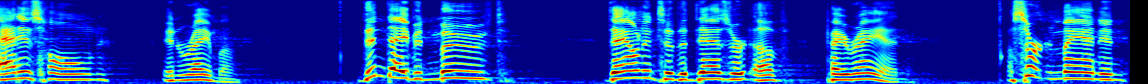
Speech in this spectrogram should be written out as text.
at his home in Ramah. Then David moved down into the desert of Paran. A certain man in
